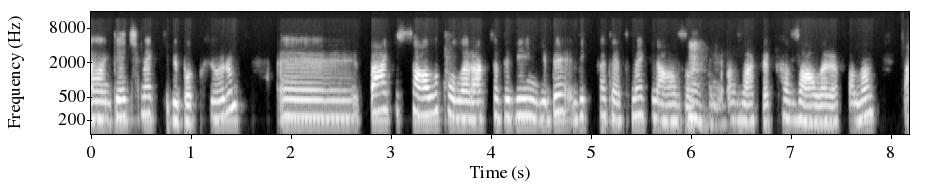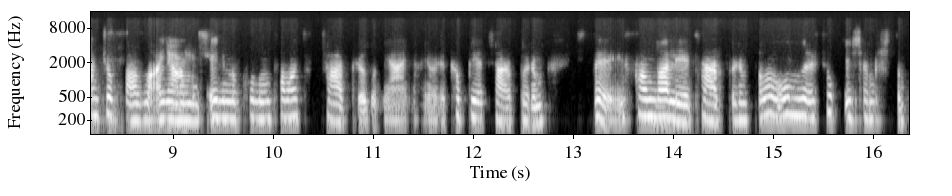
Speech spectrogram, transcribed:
e, geçmek gibi bakıyorum. E, belki sağlık olarak da dediğin gibi dikkat etmek lazım. Hani özellikle kazalara falan. Ben çok fazla ayağımı, elimi, kolumu falan çarpıyordum yani. Hani öyle kapıya çarparım, işte sandalyeye çarparım falan. Onları çok yaşamıştım.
